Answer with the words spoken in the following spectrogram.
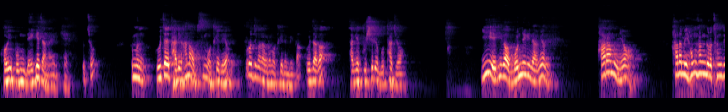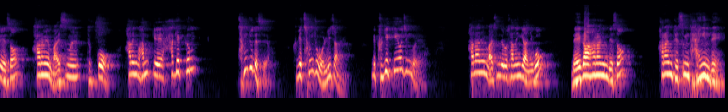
거의 보면 네 개잖아요. 이렇게 그렇죠? 그러면 의자의 다리가 하나 없으면 어떻게 돼요? 부러지거나 그러면 어떻게 됩니까? 의자가 자기 구실을 못하죠. 이 얘기가 뭔 얘기냐면 사람은요 하나님의 형상대로 창조해서 하나님의 말씀을 듣고 하나님과 함께 하게끔 창조됐어요. 그게 창조 원리잖아요. 근데 그게 깨어진 거예요. 하나님 말씀대로 사는 게 아니고 내가 하나님 돼서 하나님 됐으면 다행인데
